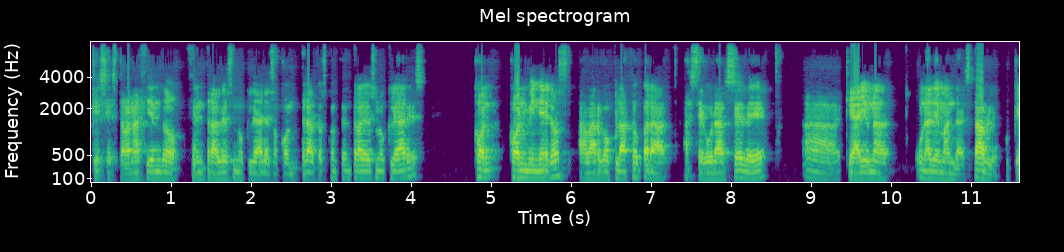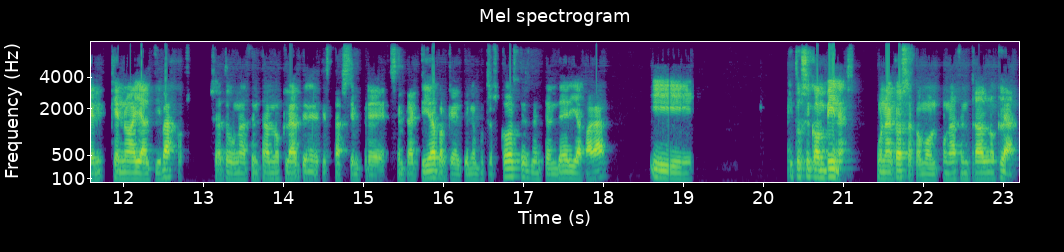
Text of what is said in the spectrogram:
que se estaban haciendo centrales nucleares o contratos con centrales nucleares con, con mineros a largo plazo para asegurarse de ah, que hay una, una, demanda estable, que, que no haya altibajos. O sea, toda una central nuclear tiene que estar siempre, siempre activa porque tiene muchos costes de encender y apagar. Y, y tú si combinas una cosa como una central nuclear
